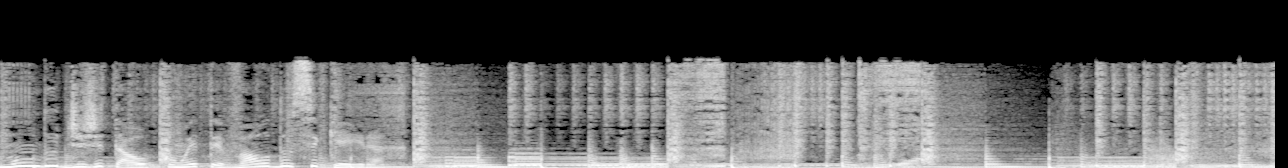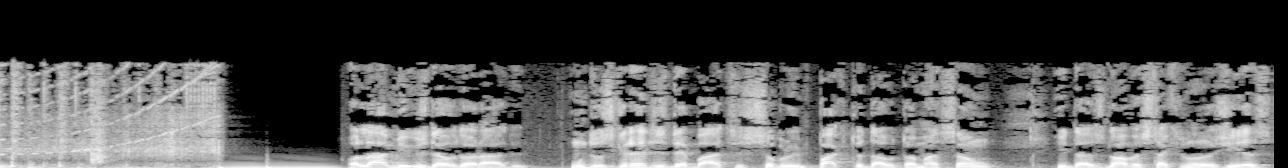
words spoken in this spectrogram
Mundo Digital com Etevaldo Siqueira. Olá, amigos da Eldorado. Um dos grandes debates sobre o impacto da automação e das novas tecnologias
